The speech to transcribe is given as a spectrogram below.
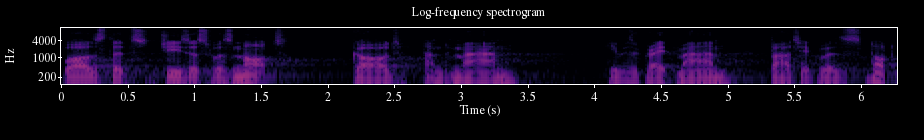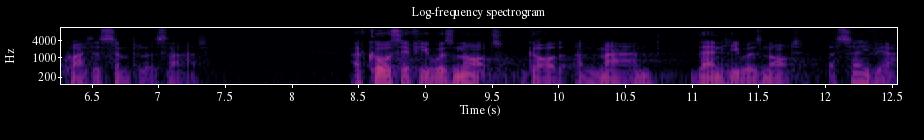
was that Jesus was not God and man. He was a great man, but it was not quite as simple as that. Of course, if he was not God and man, then he was not a savior.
